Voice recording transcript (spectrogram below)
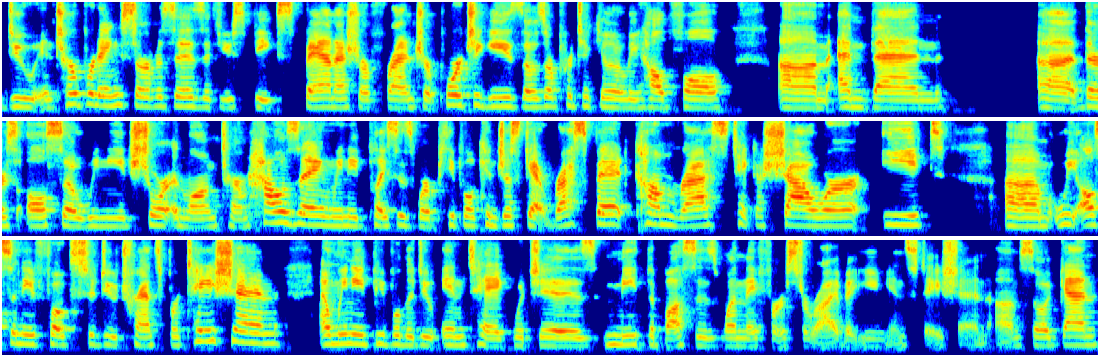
do interpreting services. If you speak Spanish or French or Portuguese, those are particularly helpful. Um, and then uh, there's also we need short and long term housing. We need places where people can just get respite, come rest, take a shower, eat. Um, we also need folks to do transportation, and we need people to do intake, which is meet the buses when they first arrive at Union Station. Um, so, again,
